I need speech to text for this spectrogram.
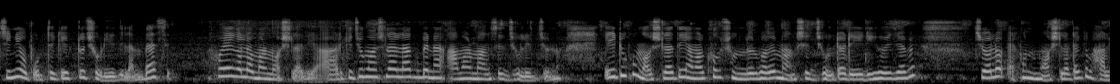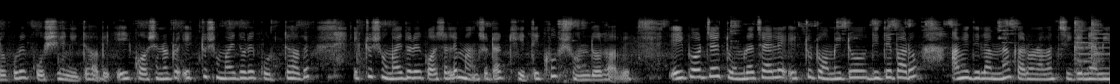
চিনি ওপর থেকে একটু ছড়িয়ে দিলাম, ব্যাস। হয়ে গেল আমার মশলা দিয়ে। আর কিছু মশলা লাগবে না আমার মাংসের ঝোলের জন্য। এইটুকু মশলাতেই আমার খুব সুন্দরভাবে মাংসের ঝোলটা রেডি হয়ে যাবে। চলো এখন মশলাটাকে ভালো করে কষিয়ে নিতে হবে। এই কষানোটা একটু সময় ধরে করতে হবে। একটু সময় ধরে কষালে মাংসটা খেতে খুব সুন্দর হবে। এই পর্যায়ে তোমরা চাইলে একটু টমেটো দিতে পারো। আমি দিলাম না, কারণ আমার চিকেনে আমি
